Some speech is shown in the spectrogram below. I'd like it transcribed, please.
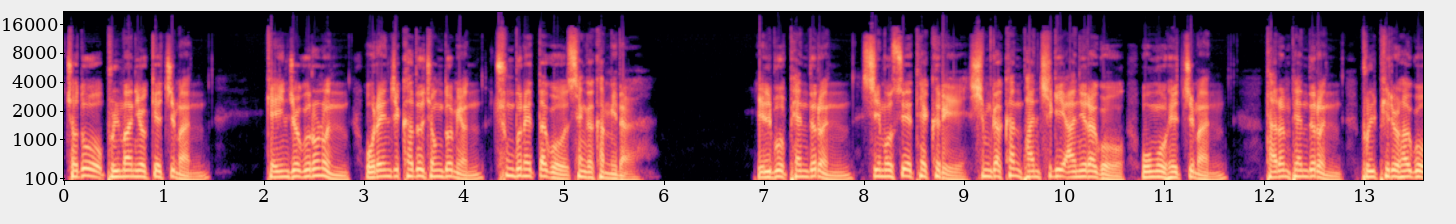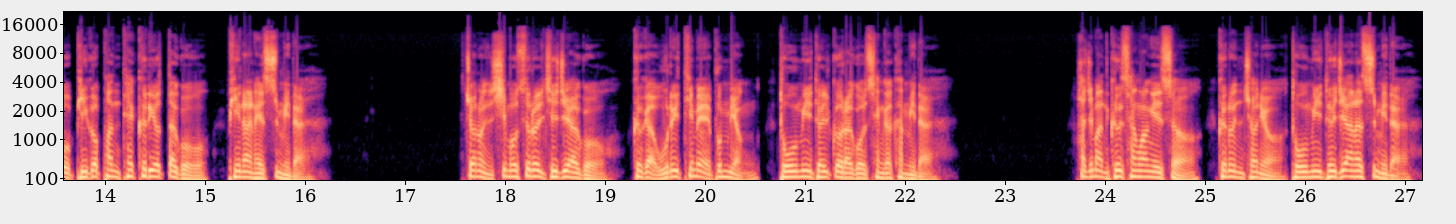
저도 불만이었겠지만 개인적으로는 오렌지 카드 정도면 충분했다고 생각합니다. 일부 팬들은 시모스의 태클이 심각한 반칙이 아니라고 옹호했지만 다른 팬들은 불필요하고 비겁한 태클이었다고 비난했습니다. 저는 시모스를 지지하고 그가 우리 팀에 분명 도움이 될 거라고 생각합니다. 하지만 그 상황에서 그는 전혀 도움이 되지 않았습니다.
